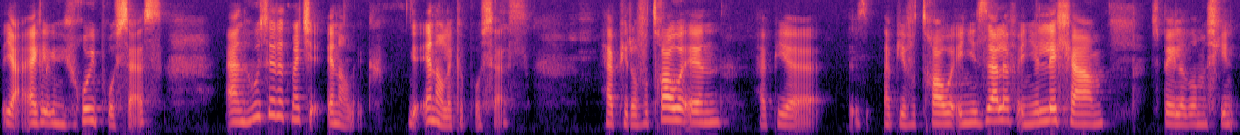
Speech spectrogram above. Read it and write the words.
ja, eigenlijk een groeiproces. En hoe zit het met je innerlijk? Je innerlijke proces. Heb je er vertrouwen in? Heb je, heb je vertrouwen in jezelf, in je lichaam? Spelen er misschien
